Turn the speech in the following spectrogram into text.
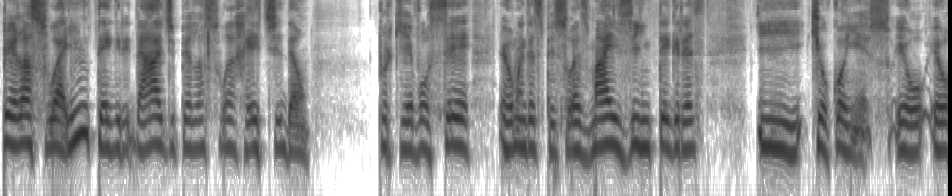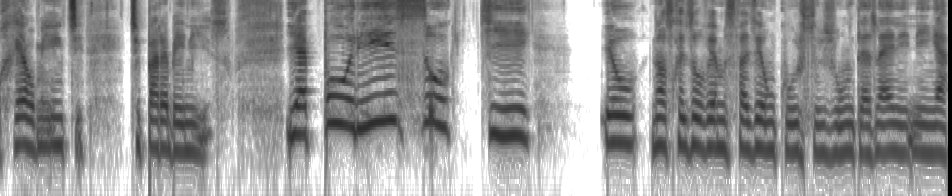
pela sua integridade, pela sua retidão. Porque você é uma das pessoas mais íntegras e que eu conheço. Eu, eu realmente te parabenizo. E é por isso que eu, nós resolvemos fazer um curso juntas, né, Nininha?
